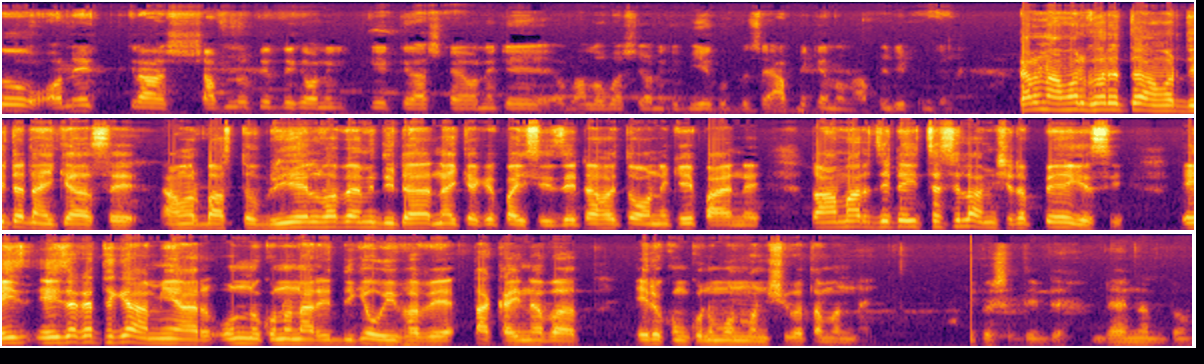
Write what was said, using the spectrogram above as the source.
তো অনেক ক্রাশ শাবনূরকে দেখে অনেকে ক্রাশ খায় অনেকে ভালোবাসে অনেকে বিয়ে করতে চায়। আপনি কেন না? আপনি ডিফারেন্ট কেন? কারণ আমার ঘরে তো আমার দুইটা নায়িকা আছে। আমার বাস্তব রিয়েল ভাবে আমি দুইটা নায়িকাকে পাইছি যেটা হয়তো অনেকেই পায় নাই। তো আমার যেটা ইচ্ছা ছিল আমি সেটা পেয়ে গেছি। এই এই জায়গা থেকে আমি আর অন্য কোনো নারীর দিকে ওইভাবে তাকাই না বা এরকম কোনো মন মানসিকতা আমার নাই। ডায়নার দম।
